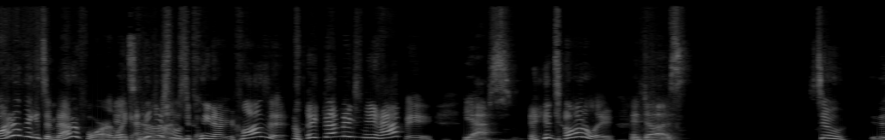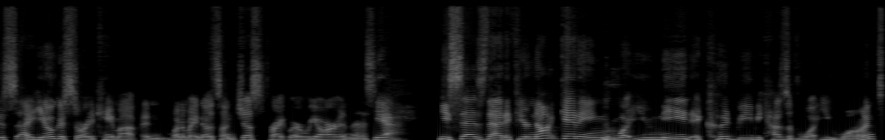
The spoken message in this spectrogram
Oh, I don't think it's a metaphor. Like, it's I think not. you're supposed to clean out your closet. Like, that makes me happy. Yes. totally. It does. So, this uh, yoga story came up in one of my notes on just right where we are in this. Yeah. He says that if you're not getting mm. what you need, it could be because of what you want.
